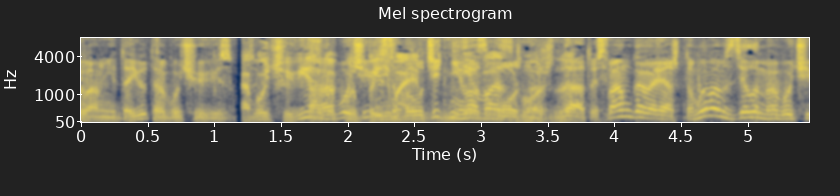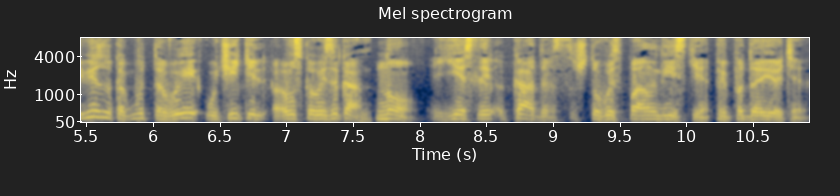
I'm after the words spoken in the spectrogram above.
вам не дают рабочую визу. Рабочую визу, А рабочую визу понимаем, получить невозможно. невозможно. Да, то есть вам говорят, что мы вам сделаем рабочую визу, как будто вы учитель русского языка. Но если кадры, что вы по-английски преподаете,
